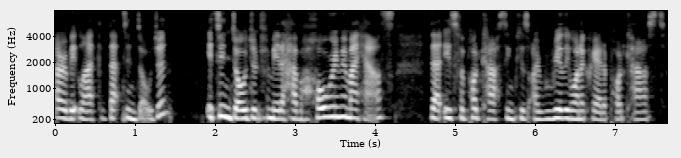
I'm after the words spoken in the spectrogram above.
are a bit like, that's indulgent. It's indulgent for me to have a whole room in my house that is for podcasting because I really want to create a podcast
